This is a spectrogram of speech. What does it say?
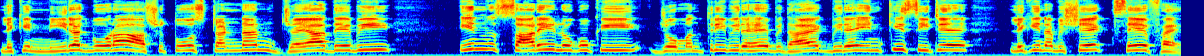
लेकिन नीरज बोरा, आशुतोष टंडन, जया देवी इन सारे लोगों की जो मंत्री भी रहे विधायक भी रहे इनकी सीटें लेकिन अभिषेक सेफ़ है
